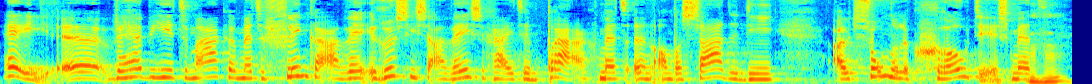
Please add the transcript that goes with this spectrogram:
hé, hey, uh, we hebben hier te maken met een flinke aanwe Russische aanwezigheid in Praag... met een ambassade die uitzonderlijk groot is, met... Mm -hmm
